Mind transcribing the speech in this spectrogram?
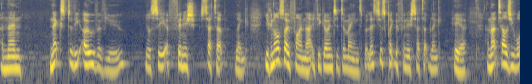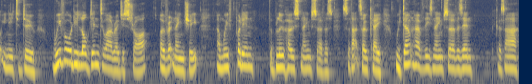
and then Next to the overview, you'll see a finish setup link. You can also find that if you go into domains, but let's just click the finish setup link here, and that tells you what you need to do. We've already logged into our registrar over at Namecheap, and we've put in the Bluehost name servers, so that's okay. We don't have these name servers in because our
